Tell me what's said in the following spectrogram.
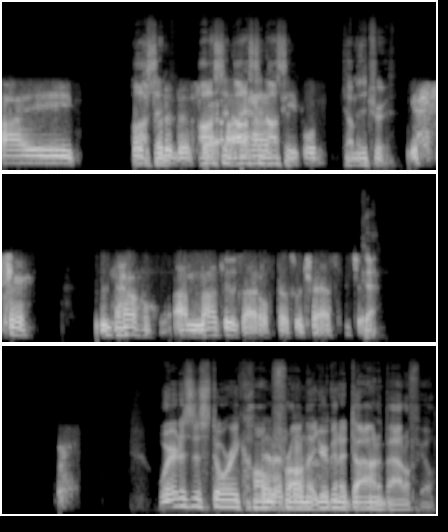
I. Austin, put it this way. Austin, I Austin, Austin. People, Tell me the truth. yes, sir. No, I'm not suicidal. If that's what you're asking. sir. Okay. Where does this story come from that you're going to die on a battlefield?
